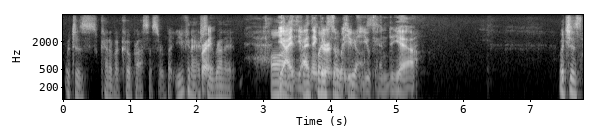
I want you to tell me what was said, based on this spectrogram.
Which is kind of a coprocessor, but you can actually Right. run it. On, yeah, I, I think there's a way you, you can. Yeah. Which is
